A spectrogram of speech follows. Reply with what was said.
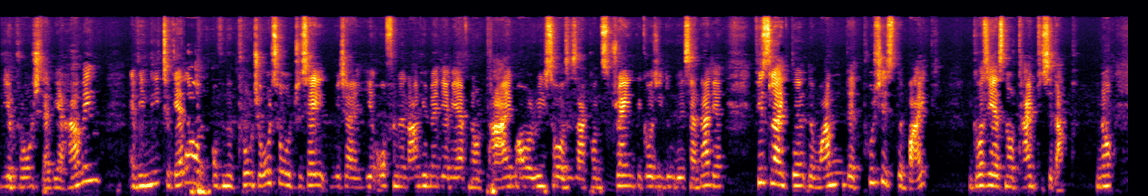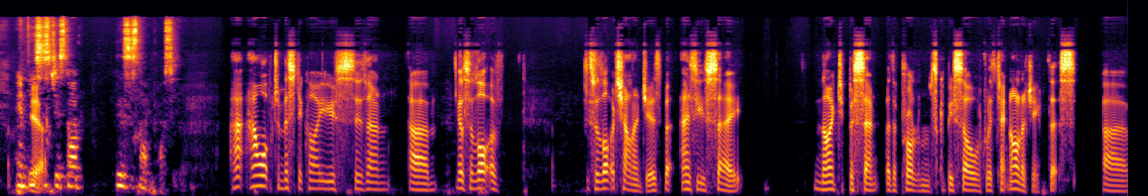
the approach that we are having. And we need to get out of an approach also to say, which I hear often an argument, yeah, we have no time, our resources are constrained because you do this and that. Yeah. Feels like the, the one that pushes the bike because he has no time to sit up, you know, and this yeah. is just not, this is not possible. How optimistic are you, Suzanne? Um, there's a lot of, there's a lot of challenges, but as you say, 90% of the problems could be solved with technology that's uh,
